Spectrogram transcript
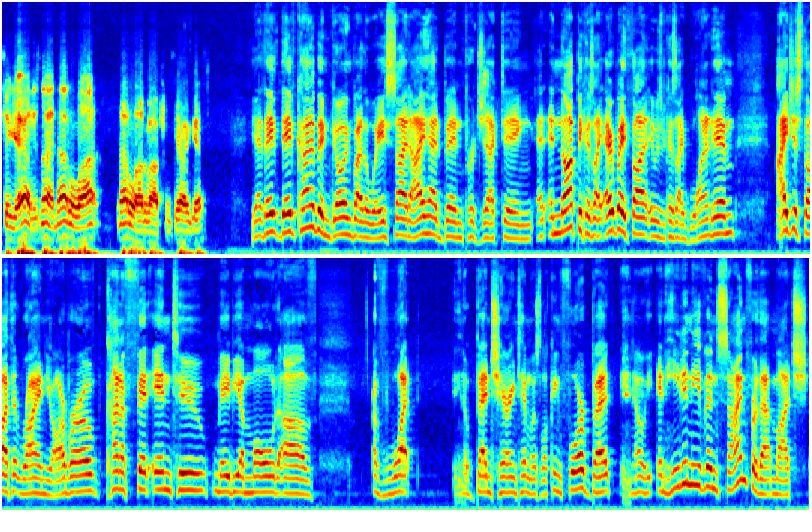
so yeah, there's not not a lot not a lot of options there, I guess. Yeah, they've they've kind of been going by the wayside. I had been projecting, and, and not because I everybody thought it was because I wanted him. I just thought that Ryan Yarbrough kind of fit into maybe a mold of of what you know Ben Cherington was looking for, but you know, and he didn't even sign for that much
